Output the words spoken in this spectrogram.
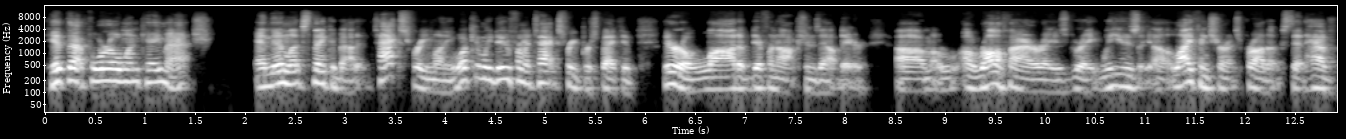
hit that 401k match, And then let's think about it. Tax-free money. What can we do from a tax-free perspective? There are a lot of different options out there. Um, a, a, Roth IRA is great. We use uh, life insurance products that have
